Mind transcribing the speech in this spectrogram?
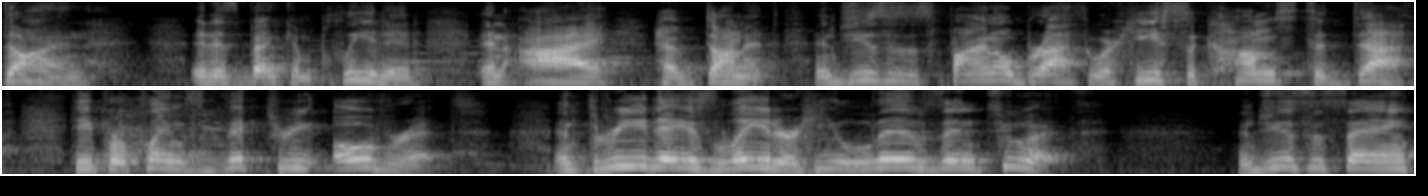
done. It has been completed, and I have done it. In Jesus' final breath, where he succumbs to death, he proclaims victory over it. And three days later, he lives into it. And Jesus is saying,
